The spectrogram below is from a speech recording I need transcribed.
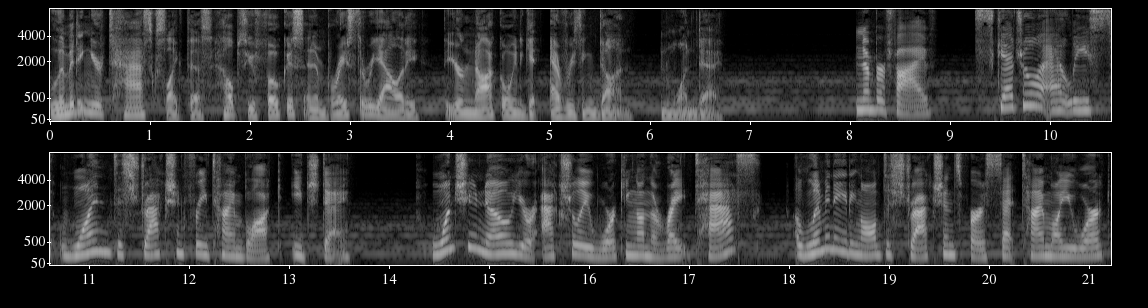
Limiting your tasks like this helps you focus and embrace the reality that you're not going to get everything done in one day. Number five, schedule at least one distraction free time block each day. Once you know you're actually working on the right task, eliminating all distractions for a set time while you work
